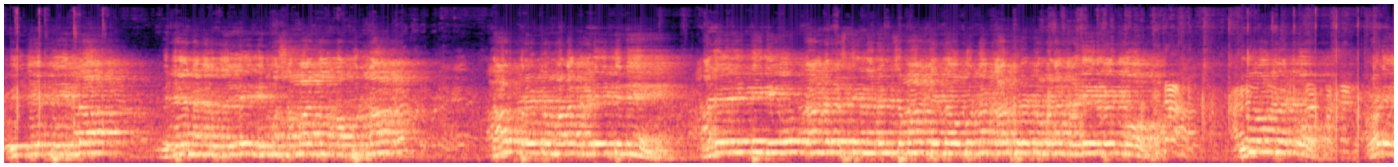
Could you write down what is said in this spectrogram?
ಬಿಜೆಪಿಯಿಂದ ವಿಜಯನಗರದಲ್ಲಿ ನಿಮ್ಮ ಸಮಾಜದೊಬ್ಬರನ್ನ ಕಾರ್ಪೊರೇಟರ್ ಮಾಡಕ್ ನಡೆಯುತ್ತೀನಿ ಅದೇ ರೀತಿ ನೀವು ಕಾಂಗ್ರೆಸ್ನಿಂದ ನಿಮ್ಮ ಸಮಾಜದಿಂದ ಒಬ್ಬರನ್ನ ಕಾರ್ಪೊರೇಟರ್ ಮಾಡಕ್ ರೆಡಿ ಇರಬೇಕು. ಇದು ಆಗ್ಬೇಕು. ನೋಡಿ,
